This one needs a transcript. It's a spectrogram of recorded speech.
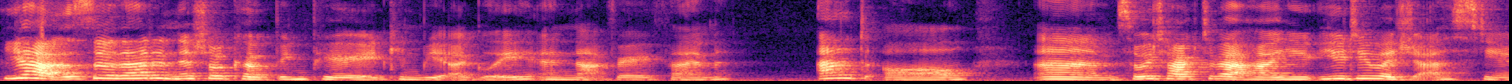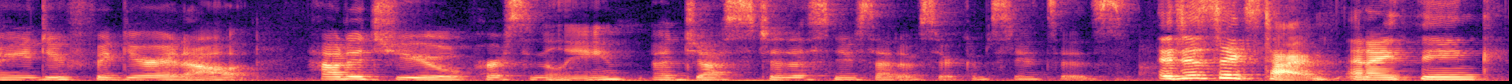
Yeah, so that initial coping period can be ugly and not very fun at all. Um, so we talked about how you you do adjust, you know, you do figure it out. How did you personally adjust to this new set of circumstances? it just takes time and i think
